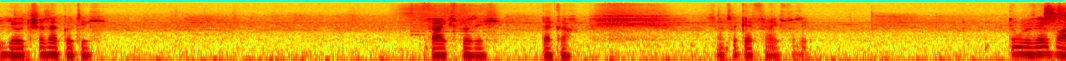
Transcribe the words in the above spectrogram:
Il y a autre chose à côté. Faire exploser. D'accord. C'est un truc à faire exploser. W pour...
